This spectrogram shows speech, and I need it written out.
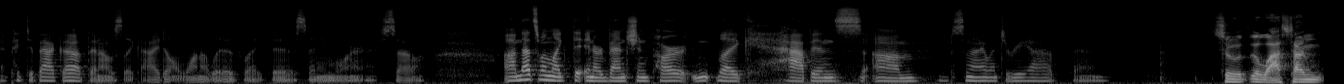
i picked it back up and i was like i don't want to live like this anymore so um, that's when like the intervention part like happens um, so then i went to rehab and So the last time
